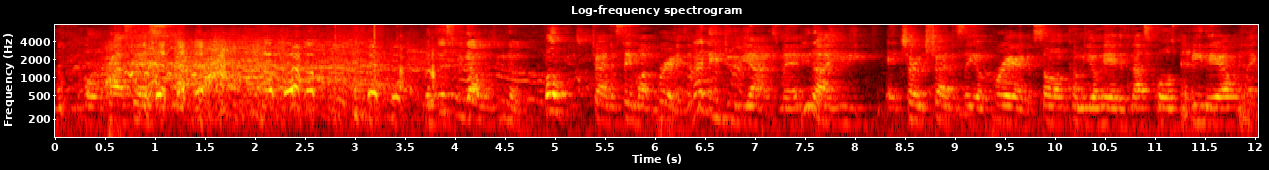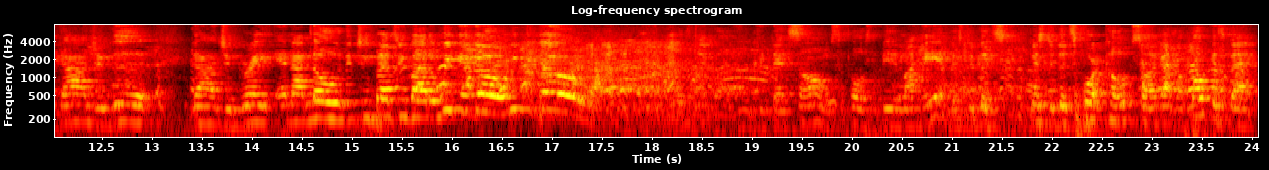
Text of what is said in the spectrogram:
with the whole process. but this week I was, you know, focused, trying to say my prayers. And I need you to be honest, man. You know how you at church trying to say a prayer and the song come in your head is not supposed to be there. I was like, God, you're good. God, you're great. And I know that you blessed me about a week ago, a week ago. That song was supposed to be in my head, Mr. Good, Mr. Good Sport Coat. So I got my focus back.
